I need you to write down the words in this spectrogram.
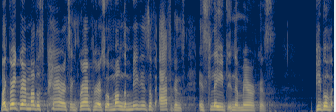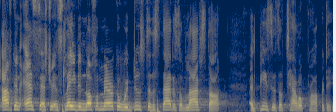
My great grandmother's parents and grandparents were among the millions of Africans enslaved in the Americas. People of African ancestry enslaved in North America were reduced to the status of livestock and pieces of chattel property.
